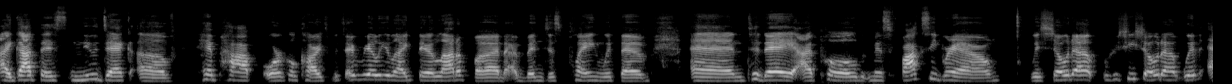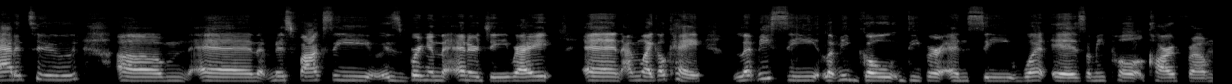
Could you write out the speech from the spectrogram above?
i got this new deck of hip hop oracle cards, which I really like. They're a lot of fun. I've been just playing with them. And today I pulled Miss Foxy Brown which showed up she showed up with attitude um and miss foxy is bringing the energy right and i'm like okay let me see let me go deeper and see what is let me pull a card from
